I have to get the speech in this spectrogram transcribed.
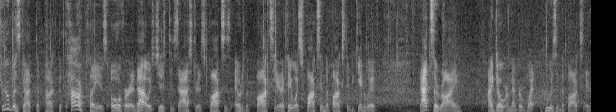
Trouba's got the puck. The power play is over, and that was just disastrous. Fox is out of the box here. If it was Fox in the box to begin with, that's a rhyme. I don't remember what who was in the box, and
